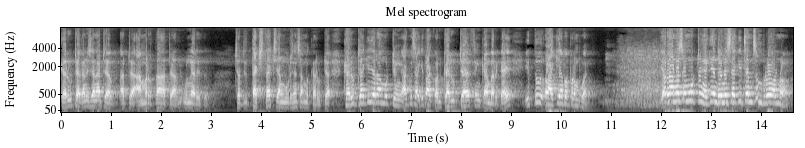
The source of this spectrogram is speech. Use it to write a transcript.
Garuda kan di sana ada ada Amerta, ada Unar itu. Jadi teks-teks yang urusan sama Garuda. Garuda ki ya mudeng. Aku sakit takon Garuda sing gambar kae itu laki apa perempuan? Ya ora ana sing mudeng iki Indonesia ki jan sembrono.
